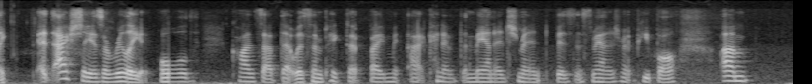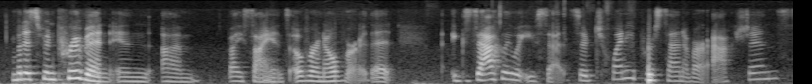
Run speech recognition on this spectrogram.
Like it actually is a really old concept that was then picked up by uh, kind of the management, business management people. Um, but it's been proven in um, by science over and over that exactly what you said. So 20% of our actions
